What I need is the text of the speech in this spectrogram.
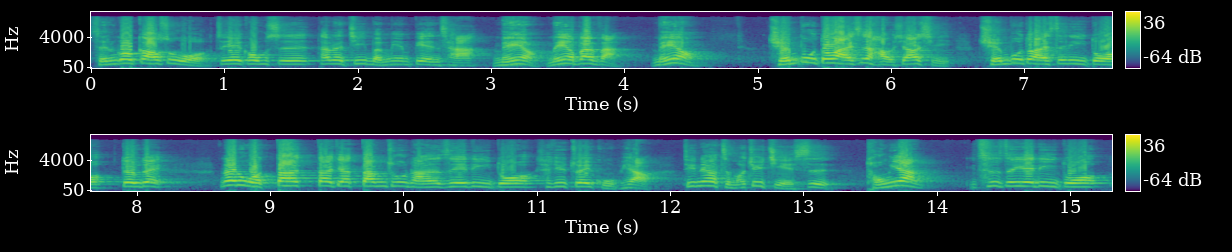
谁能够告诉我这些公司它的基本面变差？没有，没有办法，没有，全部都还是好消息，全部都还是利多，对不对？那如果大大家当初拿着这些利多下去追股票，今天要怎么去解释？同样是这些利多，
